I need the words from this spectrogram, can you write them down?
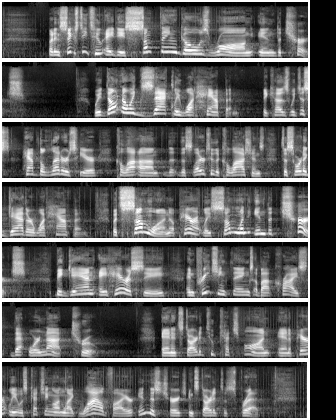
But in 62 AD, something goes wrong in the church. We don't know exactly what happened because we just have the letters here, um, this letter to the Colossians, to sort of gather what happened. But someone, apparently, someone in the church began a heresy and preaching things about Christ that were not true. And it started to catch on, and apparently it was catching on like wildfire in this church and started to spread.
